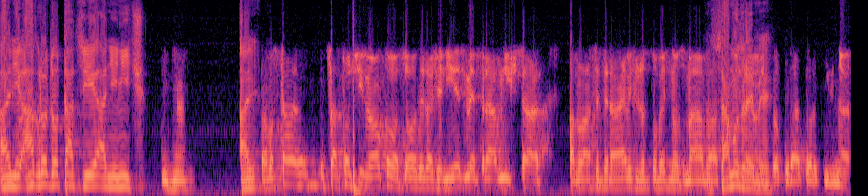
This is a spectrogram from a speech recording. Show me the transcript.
ani agrodotácie, ani nič. Uh-huh. Ani... Lebo stále sa točíme okolo toho, teda, že nie sme právny štát a vlastne teda najväčšiu zodpovednosť má vlastne Samozrejme. prokurátor Kiznár.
